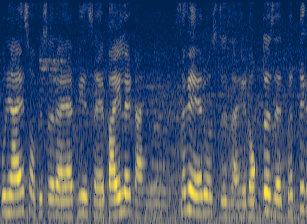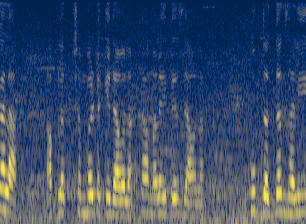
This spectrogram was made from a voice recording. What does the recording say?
कोणी आय एस ऑफिसर आहे आय पी एस आहे पायलट आहे सगळे एअर होस्टेस आहे डॉक्टर्स आहेत प्रत्येकाला आपलं शंभर टक्के द्यावं लागतं आम्हालाही तेच द्यावं लागतं. खूप दगदग झाली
